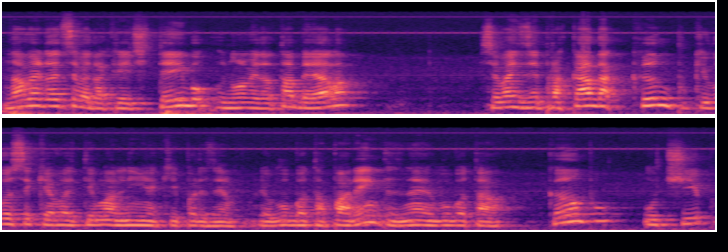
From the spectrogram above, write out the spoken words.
na verdade, você vai dar create table, o nome da tabela. Você vai dizer para cada campo que você quer, vai ter uma linha aqui, por exemplo. Eu vou botar parênteses, né? Eu vou botar campo, o tipo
